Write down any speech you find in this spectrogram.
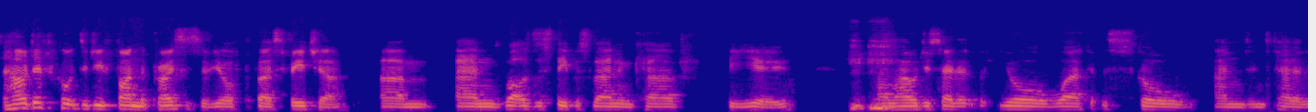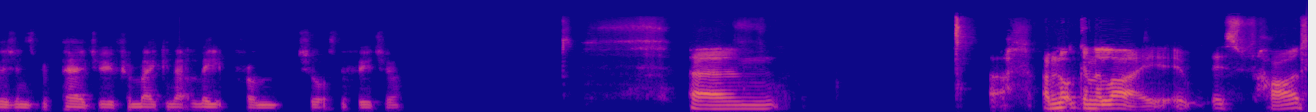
So how difficult did you find the process of your first feature? Um, and what was the steepest learning curve for you? and how would you say that your work at the school and in television has prepared you for making that leap from shorts to feature? Um, I'm not going to lie, it, it's hard.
